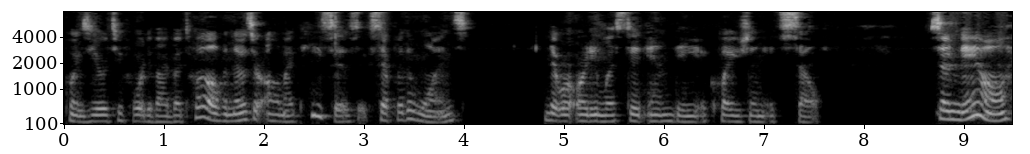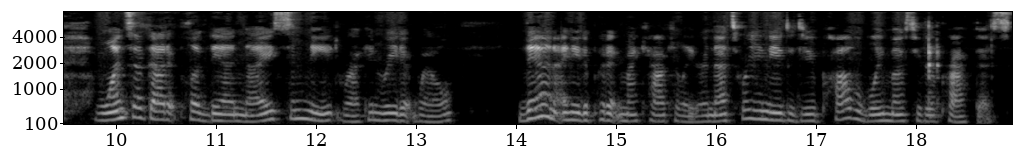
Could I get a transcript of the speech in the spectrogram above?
0.024 divided by 12, and those are all my pieces except for the ones that were already listed in the equation itself. So now, once I've got it plugged in nice and neat where I can read it well, then I need to put it in my calculator, and that's where you need to do probably most of your practice.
